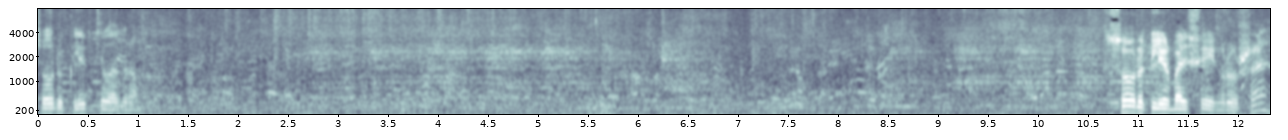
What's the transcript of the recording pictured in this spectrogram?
40 лет килограмм. Сорок лир большие груши.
